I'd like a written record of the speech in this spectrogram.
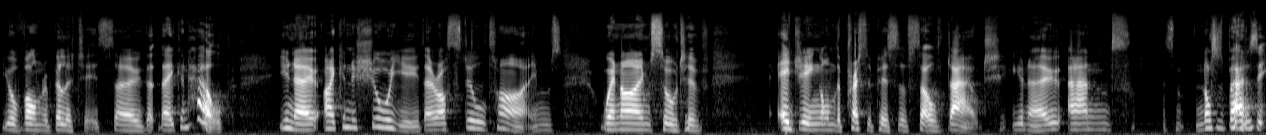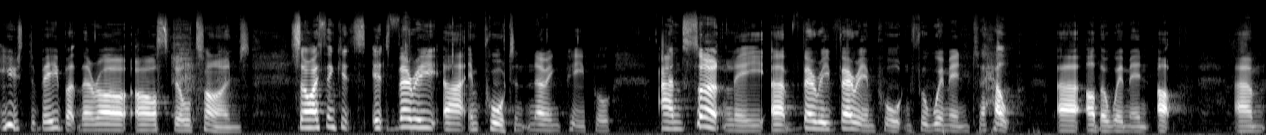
your vulnerabilities so that they can help. You know, I can assure you there are still times when I'm sort of edging on the precipice of self-doubt, you know, and it's not as bad as it used to be, but there are, are still times. So I think it's, it's very uh, important knowing people, and certainly uh, very, very important for women to help uh, other women up, um,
